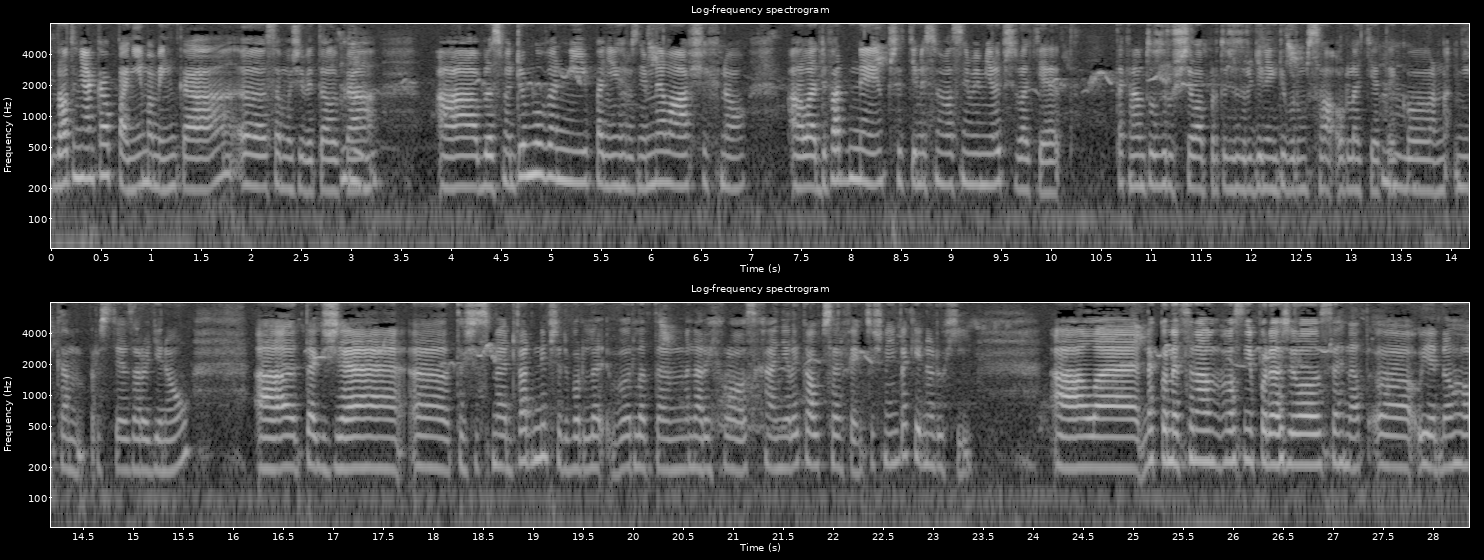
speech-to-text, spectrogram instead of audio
byla to nějaká paní, maminka, uh, samoživitelka mm. a byli jsme domluvení, paní hrozně milá, všechno, ale dva dny předtím, než jsme vlastně my měli přiletět, tak nám to zrušila, protože z rodiny kdy budu musela odletět mm. jako nikam prostě za rodinou. A, takže, a, takže jsme dva dny před odle, odletem narychlo schánili couchsurfing, což není tak jednoduchý. Ale nakonec se nám vlastně podařilo sehnat uh, u jednoho,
